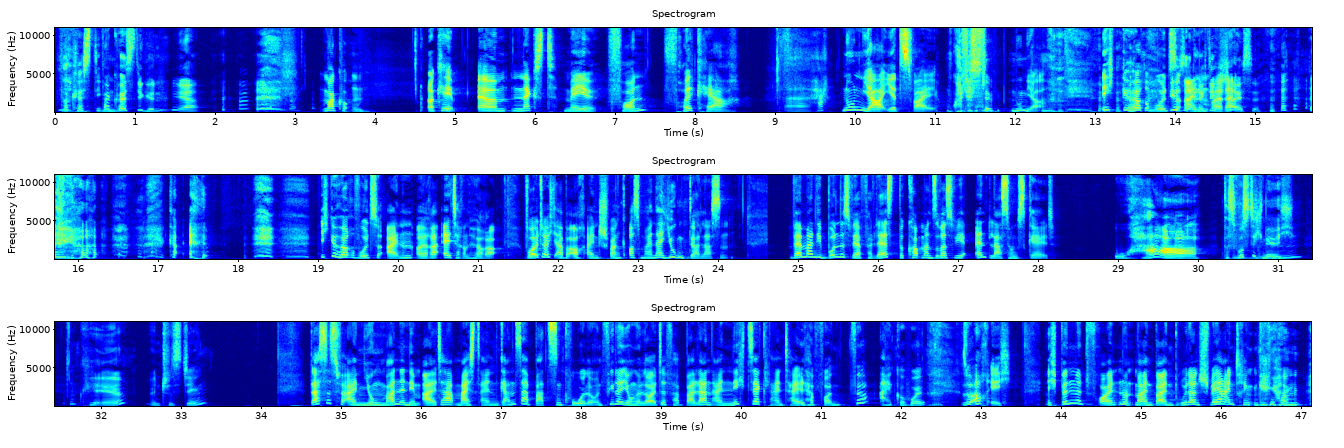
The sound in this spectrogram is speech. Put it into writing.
verköstigen. Verköstigen, ja. Mal gucken. Okay, ähm, next Mail von Volker. Aha. Nun ja, ihr zwei. Oh Gott, das ist schlimm. Nun ja. Ich gehöre wohl zu einem eurer scheiße. Ich gehöre wohl zu einem eurer älteren Hörer, wollte euch aber auch einen Schwank aus meiner Jugend da lassen. Wenn man die Bundeswehr verlässt, bekommt man sowas wie Entlassungsgeld. Oha, das wusste ich nicht. Mhm. Okay, interesting. Das ist für einen jungen Mann in dem Alter meist ein ganzer Batzen Kohle und viele junge Leute verballern einen nicht sehr kleinen Teil davon für Alkohol. So auch ich. Ich bin mit Freunden und meinen beiden Brüdern schwer ein Trinken gegangen.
